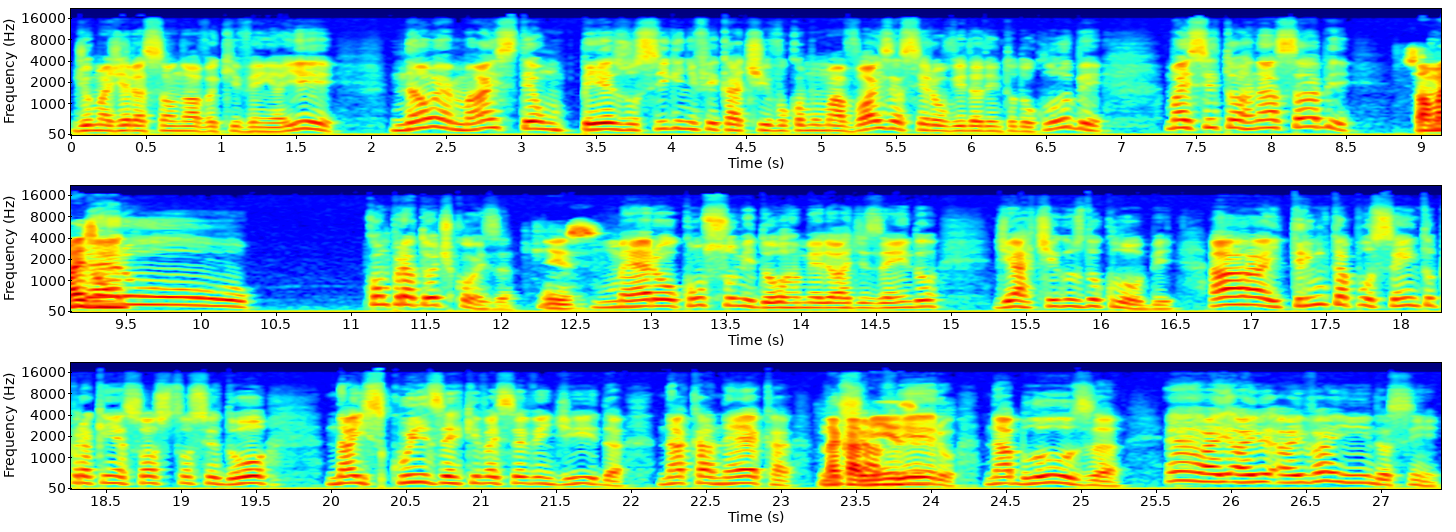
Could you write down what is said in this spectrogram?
de uma geração nova que vem aí, não é mais ter um peso significativo como uma voz a ser ouvida dentro do clube, mas se tornar, sabe, só um mais mero um comprador de coisa. Isso. Um mero consumidor, melhor dizendo, de artigos do clube. Ai, 30% para quem é sócio torcedor na squeezer que vai ser vendida, na caneca, no na chaveiro, camisa. na blusa. É, aí, aí, aí, vai indo, assim.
